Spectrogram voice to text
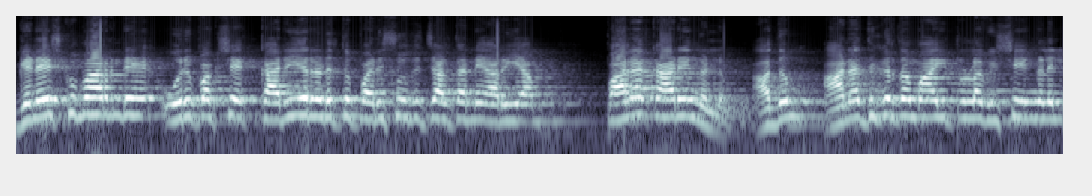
ഗണേഷ് കുമാറിന്റെ ഒരു പക്ഷേ കരിയർ എടുത്ത് പരിശോധിച്ചാൽ തന്നെ അറിയാം പല കാര്യങ്ങളിലും അതും അനധികൃതമായിട്ടുള്ള വിഷയങ്ങളിൽ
